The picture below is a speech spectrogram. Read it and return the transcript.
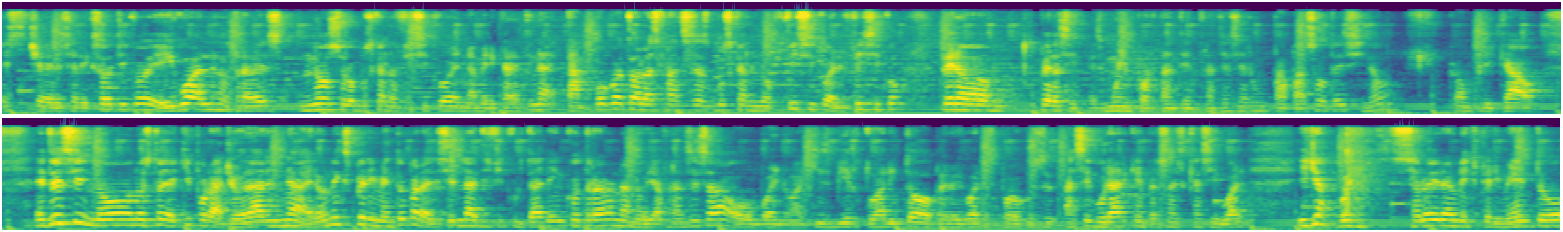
es chévere ser exótico e igual, otra vez, no solo buscan lo físico en América Latina, tampoco todas las francesas buscan lo físico, el físico, pero, pero sí, es muy importante en Francia ser un papazote, si no, complicado. Entonces sí, no, no estoy aquí por ayudar ni nada, era un experimento para decir la dificultad de encontrar una novia francesa, o bueno, aquí es virtual y todo, pero igual les puedo asegurar que en persona es casi igual. Y ya, bueno, solo era un experimento,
